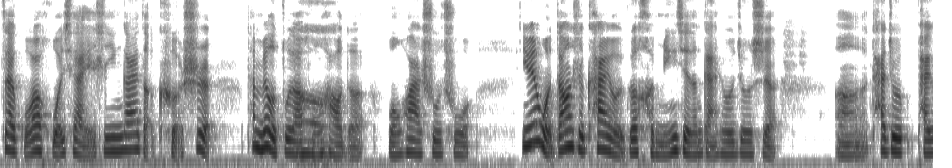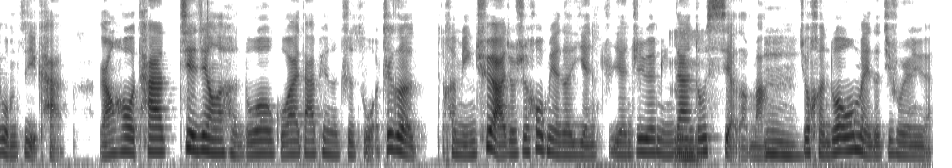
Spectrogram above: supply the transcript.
在国外火起来也是应该的，可是它没有做到很好的文化输出。因为我当时看有一个很明显的感受就是，嗯，他就拍给我们自己看。然后他借鉴了很多国外大片的制作，这个很明确啊，就是后面的演演职员名单都写了嘛，嗯，就很多欧美的技术人员。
